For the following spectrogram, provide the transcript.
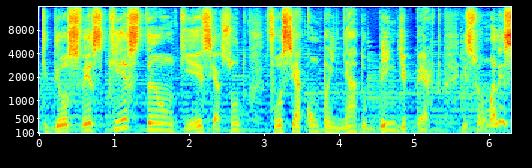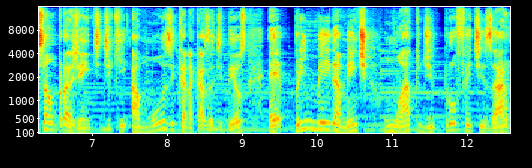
que Deus fez questão que esse assunto fosse acompanhado bem de perto. Isso é uma lição para a gente de que a música na casa de Deus é primeiramente um ato de profetizar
